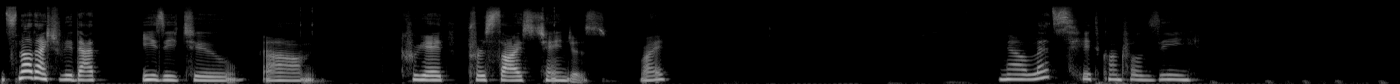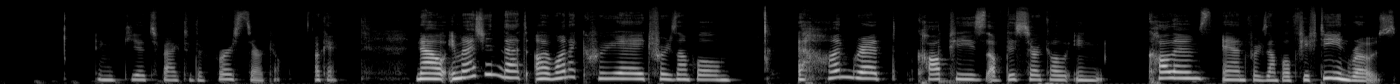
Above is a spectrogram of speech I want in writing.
it's not actually that easy to um, create precise changes, right? Now let's hit Control Z and get back to the first circle. Okay. Now imagine that I want to create, for example, a hundred copies of this circle in columns and for example 15 rows,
